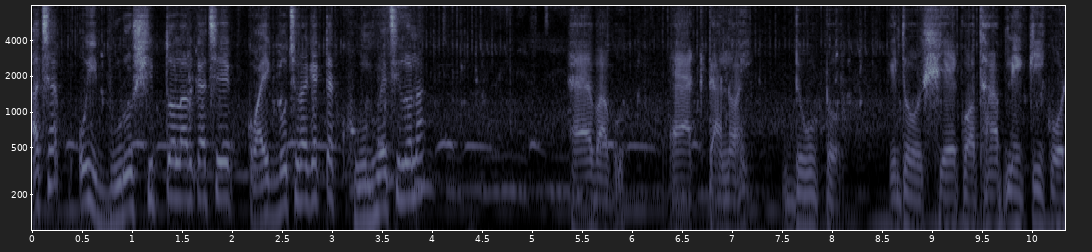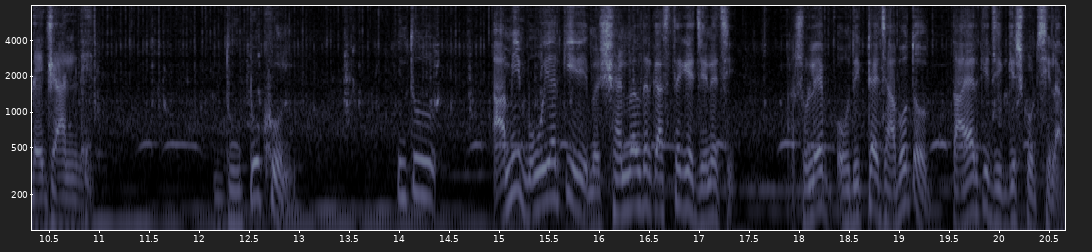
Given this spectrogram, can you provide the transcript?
আচ্ছা ওই বুড়ো শিবতলার কাছে কয়েক বছর আগে একটা খুন হয়েছিল না? হ্যাঁ বাবু, একটা নয়, দুটো। কিন্তু সে কথা আপনি কি করে জানলেন? দুটো খুন? কিন্তু আমি ওই আর কি শ্যানলালদের কাছ থেকে জেনেছি। আসলে ওদিকটায় যাব তো তাই আর কি জিজ্ঞেস করছিলাম।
